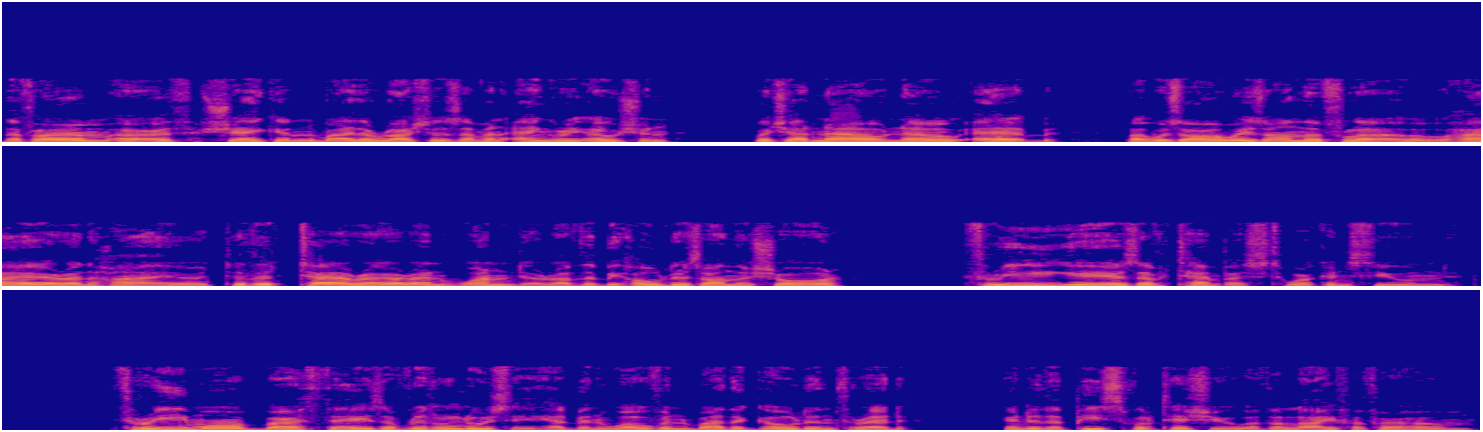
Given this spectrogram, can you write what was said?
the firm earth shaken by the rushes of an angry ocean, which had now no ebb, but was always on the flow, higher and higher, to the terror and wonder of the beholders on the shore, three years of tempest were consumed. Three more birthdays of little Lucy had been woven by the golden thread into the peaceful tissue of the life of her home.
